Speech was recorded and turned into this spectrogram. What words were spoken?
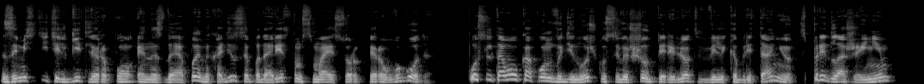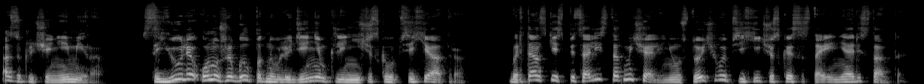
Заместитель Гитлера по НСДАП находился под арестом с мая 1941 года, после того, как он в одиночку совершил перелет в Великобританию с предложением о заключении мира. С июля он уже был под наблюдением клинического психиатра, Британские специалисты отмечали неустойчивое психическое состояние арестанта.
